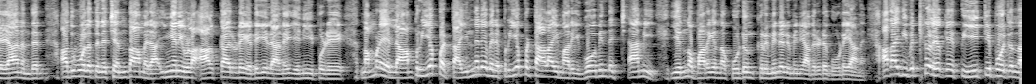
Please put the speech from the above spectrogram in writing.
ജയാനന്ദൻ അതുപോലെ തന്നെ ചെന്താമര ഇങ്ങനെയുള്ള ആൾക്കാരുടെ ഇടയിലാണ് ഇനിയിപ്പോഴേ നമ്മുടെ എല്ലാം പ്രിയപ്പെട്ട ഇന്നലെ വരെ പ്രിയപ്പെട്ട ആളായി മാറി ഗോവിന്ദചാമി എന്ന് പറയുന്ന കൊടും ക്രിമിനലും ഇനി അവരുടെ കൂടെയാണ്. അതായത് ഇവറ്റുകളെയൊക്കെ തീറ്റിപ്പോറ്റുന്ന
